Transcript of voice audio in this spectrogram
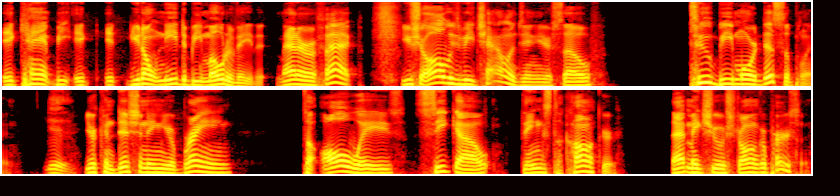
it can't be it, it you don't need to be motivated. Matter of fact, you should always be challenging yourself to be more disciplined. Yeah. You're conditioning your brain to always seek out things to conquer. That makes you a stronger person.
